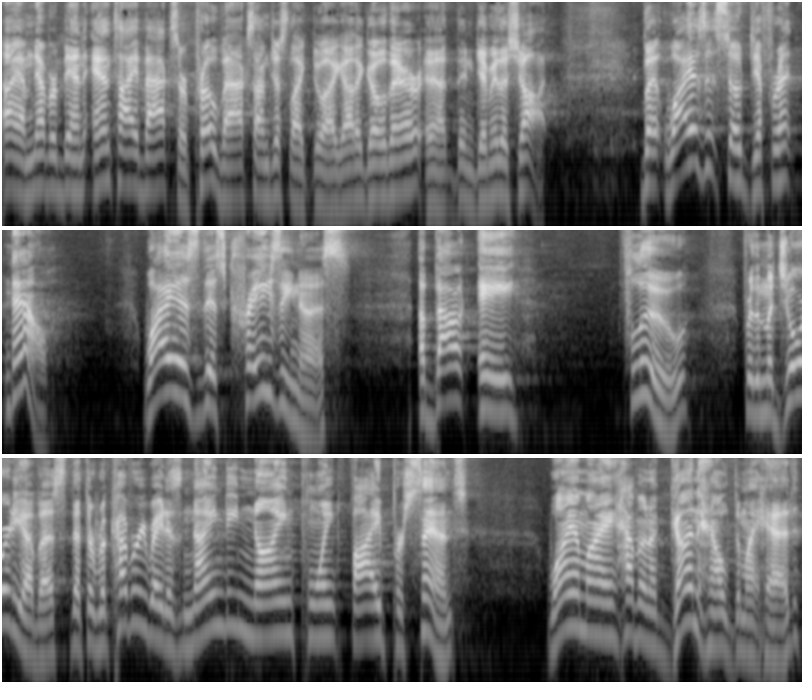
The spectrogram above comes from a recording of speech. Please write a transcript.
I have never been anti vax or pro vax. I'm just like, do I got to go there? And then give me the shot. But why is it so different now? Why is this craziness about a flu for the majority of us that the recovery rate is 99.5%? Why am I having a gun held to my head?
